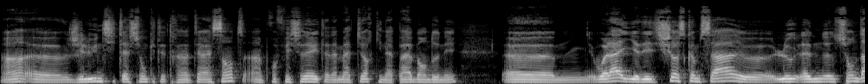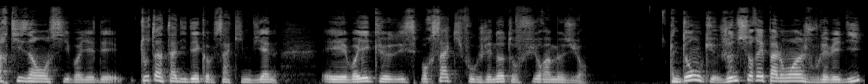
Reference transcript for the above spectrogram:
Hein, euh, J'ai lu une citation qui était très intéressante. Un professionnel est un amateur qui n'a pas abandonné. Euh, voilà, il y a des choses comme ça. Euh, le, la notion d'artisan aussi. Vous voyez, des, tout un tas d'idées comme ça qui me viennent. Et vous voyez que c'est pour ça qu'il faut que je les note au fur et à mesure. Donc, je ne serai pas loin, je vous l'avais dit.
